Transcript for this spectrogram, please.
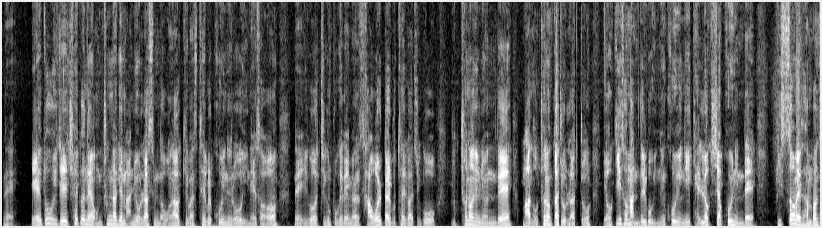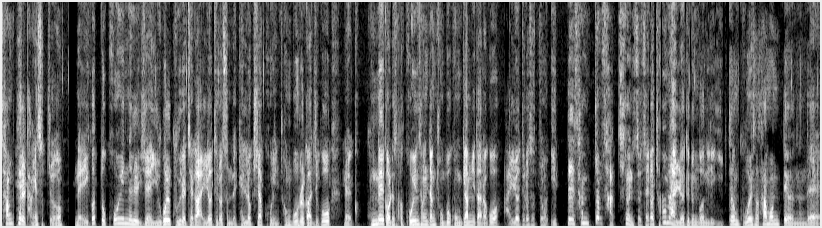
네, 얘도 이제 최근에 엄청나게 많이 올랐습니다. 원화 기반 스테이블 코인으로 인해서. 네, 이거 지금 보게 되면 4월 달부터 해가지고 6,000원이었는데 15,000원까지 올랐죠. 여기서 만들고 있는 코인이 갤럭시아 코인인데 빗썸에서 한번 상패를 당했었죠. 네, 이것도 코인을 이제 6월 9일에 제가 알려드렸었는데 갤럭시아 코인 정보를 가지고 네, 국내 거래소 코인 상장 정보 공개합니다라고 알려드렸었죠. 이때 3.4원 있어요. 제가 처음에 알려드린 건 이제 2.9에서 3원대였는데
